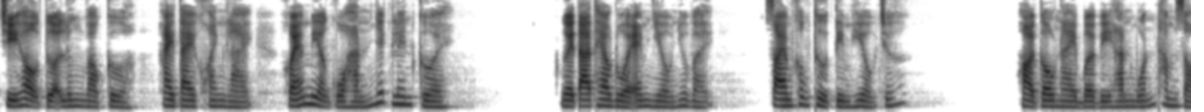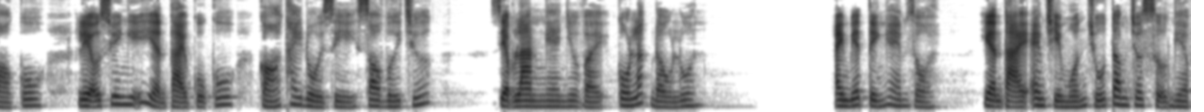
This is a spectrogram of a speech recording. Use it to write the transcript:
Chí Hậu tựa lưng vào cửa, hai tay khoanh lại, khóe miệng của hắn nhếch lên cười. Người ta theo đuổi em nhiều như vậy, sao em không thử tìm hiểu chứ? Hỏi câu này bởi vì hắn muốn thăm dò cô, liệu suy nghĩ hiện tại của cô có thay đổi gì so với trước. Diệp Lan nghe như vậy, cô lắc đầu luôn. Anh biết tính em rồi. Hiện tại em chỉ muốn chú tâm cho sự nghiệp,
